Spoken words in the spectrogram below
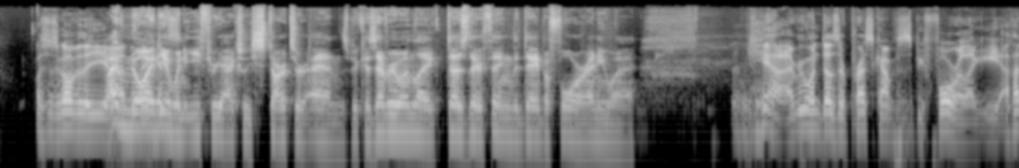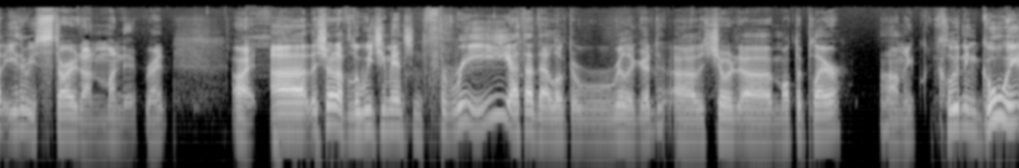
let's just go over the. Uh, I have the no idea when E3 actually starts or ends because everyone like does their thing the day before anyway. Yeah, everyone does their press conferences before. Like I thought E3 started on Monday, right? All right. Uh, they showed off Luigi Mansion Three. I thought that looked really good. Uh, they showed uh, multiplayer, um, including Gooey,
